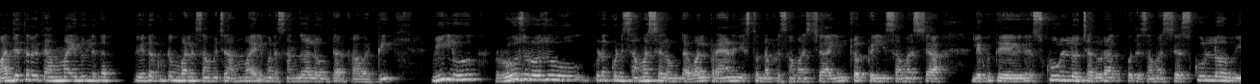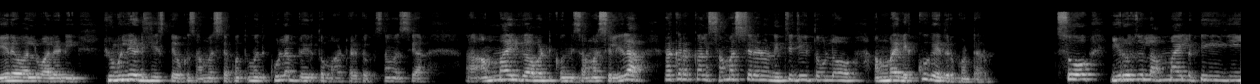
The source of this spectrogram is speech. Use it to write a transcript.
మధ్యతరగతి అమ్మాయిలు లేదా పేద కుటుంబాలకు సంబంధించిన అమ్మాయిలు మన సంఘాల్లో ఉంటారు కాబట్టి వీళ్ళు రోజు రోజు కూడా కొన్ని సమస్యలు ఉంటాయి. వాళ్ళు ప్రయాణం చేస్తున్నప్పుడు సమస్య ఇంట్లో పెళ్ళి సమస్య లేకపోతే స్కూల్లో చదువు రాకపోతే సమస్య స్కూల్లో వేరే వాళ్ళు వాళ్ళని హ్యూమిలేట్ చేస్తే ఒక సమస్య కొంతమంది కులం పేరుతో మాట్లాడితే ఒక సమస్య అమ్మాయిలు కాబట్టి కొన్ని సమస్యలు ఇలా రకరకాల సమస్యలను నిత్య జీవితంలో అమ్మాయిలు ఎక్కువగా ఎదుర్కొంటారు. సో ఈ రోజుల్లో అమ్మాయిలకి ఈ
